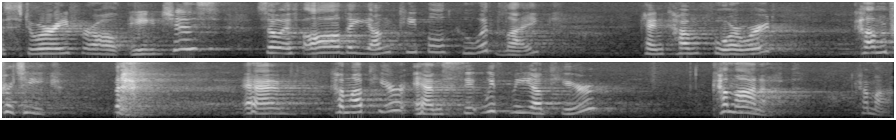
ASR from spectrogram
a story for all ages. So if all the young people who would like can come forward, come Pratik, and come up here and sit with me up here. Come on up. Come on.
